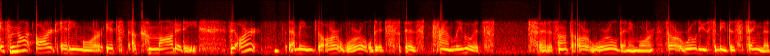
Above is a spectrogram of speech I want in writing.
it's not art anymore. It's a commodity. The art, I mean, the art world. It's as Fran Lebowitz said, it's not the art world anymore. The art world used to be this thing that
